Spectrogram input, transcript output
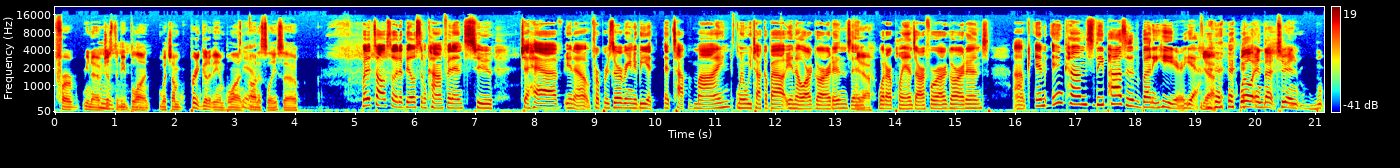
For you know, mm-hmm. just to be mm-hmm. blunt, which I'm pretty good at being blunt, yeah. honestly. So, but it's also to build some confidence to to have, you know, for preserving to be at, at, top of mind when we talk about, you know, our gardens and yeah. what our plans are for our gardens. Um, and in comes the positive bunny here. Yeah. Yeah. Well, and that too. And w-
